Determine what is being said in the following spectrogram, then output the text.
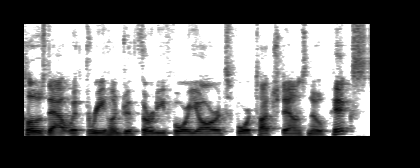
closed out with 334 yards four touchdowns no picks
